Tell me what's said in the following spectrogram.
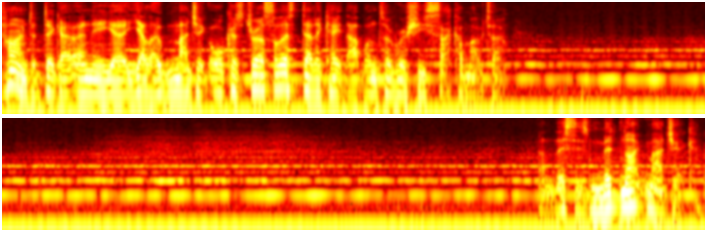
Time to dig out any uh, Yellow Magic Orchestra, so let's dedicate that one to Ryuichi Sakamoto. And this is Midnight Magic.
